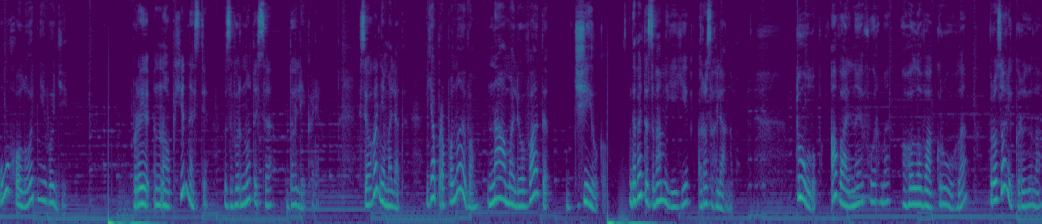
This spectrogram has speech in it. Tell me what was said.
у холодній воді. При необхідності звернутися до лікаря. Сьогодні, малята, я пропоную вам намалювати бджілку. Давайте з вами її розглянемо. Тулуб овальної форми, голова кругла, прозорі крила,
